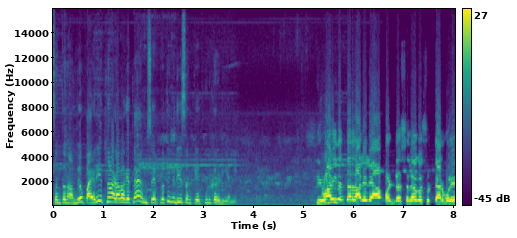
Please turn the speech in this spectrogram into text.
संत नामदेव पायरी इथनं आढावा घेतलाय आमचे प्रतिनिधी संकेत कुलकर्णी यांनी. दिवाळीनंतर झालेल्या पंढर सलग सुट्ट्यांमुळे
